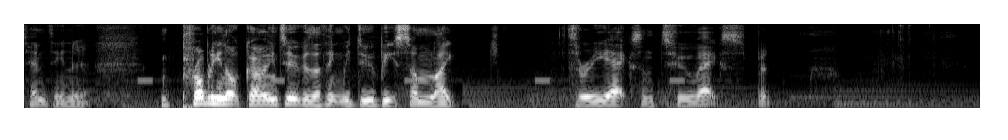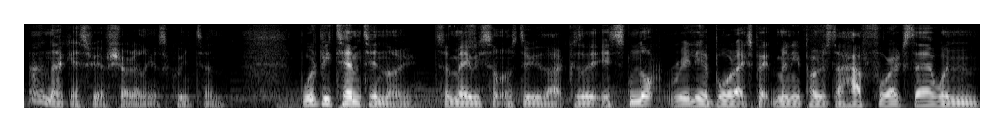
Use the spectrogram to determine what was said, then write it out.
Tempting, isn't it? I'm probably not going to because I think we do beat some like 3x and 2x, but and I guess we have showdown against Queen 10. Would be tempting though to maybe sometimes do that because it's not really a board I expect many opponents to have 4x there when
